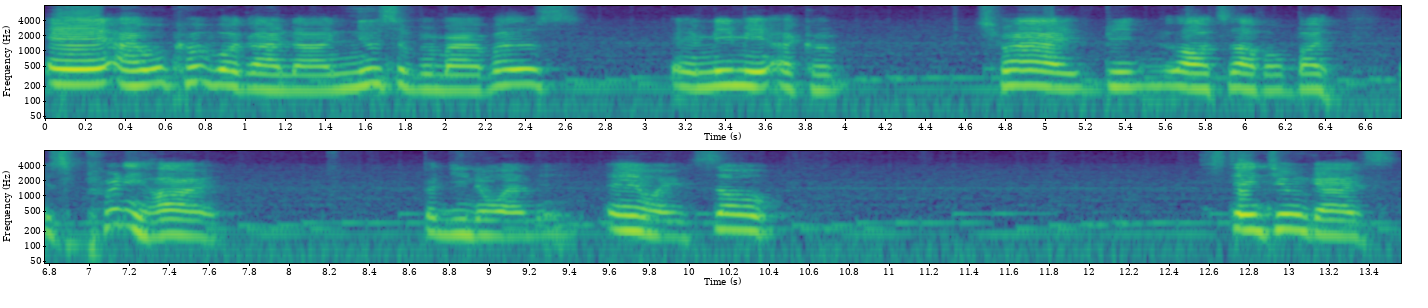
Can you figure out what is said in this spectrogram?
and I will could work on uh, New Super Mario Bros. And maybe I could try beat lost level, but it's pretty hard. But you know what I mean. Anyway, so stay tuned, guys.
